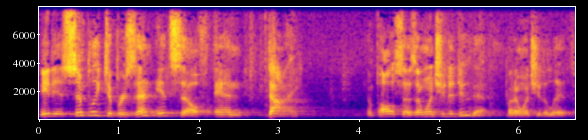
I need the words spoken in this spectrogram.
It is simply to present itself and die. And Paul says, I want you to do that, but I want you to live.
